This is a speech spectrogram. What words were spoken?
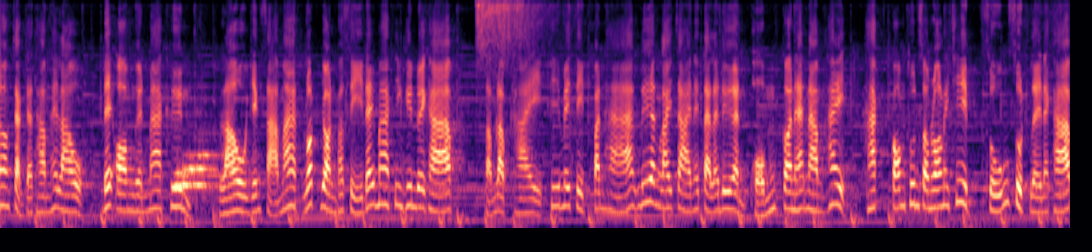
นอกจากจะทำให้เราได้ออมเงินมากขึ้น เรายังสามารถลดหย่อนภาษีได้มากยิ่งขึ้นด้วยครับสำหรับใครที่ไม่ติดปัญหาเรื่องรายจ่ายในแต่ละเดือน ผมก็แนะนำให้หักกองทุนสำรองเลี้ยงชีพสูงสุดเลยนะครับ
